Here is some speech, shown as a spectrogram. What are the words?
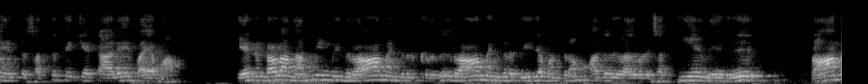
என்ற சத்தத்தை கேட்டாலே பயமா ஏனென்றால் அந்த அம்மின் மீது ராம் என்று இருக்கிறது. ராம் என்கிற பீஜ மந்திரம் அது அதனுடைய சக்தியே வேறு. ராம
